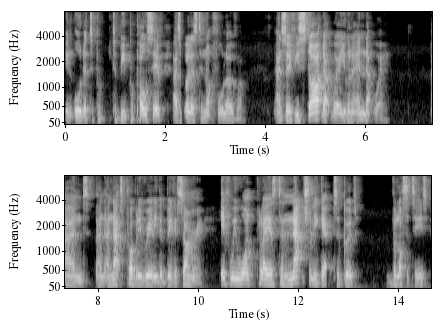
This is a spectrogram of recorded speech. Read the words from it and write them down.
in order to to be propulsive as well as to not fall over. And so if you start that way, you're going to end that way and and and that's probably really the biggest summary. If we want players to naturally get to good velocities,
